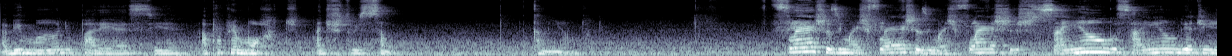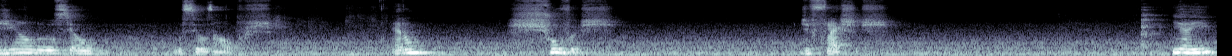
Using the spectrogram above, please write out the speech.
Abimânio parece a própria morte, a destruição caminhando. Flechas e mais flechas e mais flechas saindo, saindo e atingindo o seu, os seus alvos. Eram chuvas de flechas. E aí,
